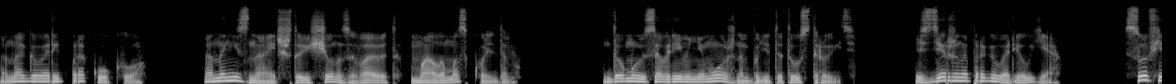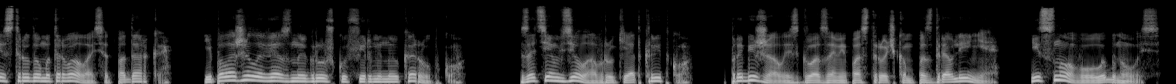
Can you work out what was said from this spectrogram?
Она говорит про куклу. Она не знает, что еще называют малым Аскольдом. Думаю, со временем можно будет это устроить. Сдержанно проговорил я. Софья с трудом оторвалась от подарка и положила вязаную игрушку в фирменную коробку. Затем взяла в руки открытку, пробежалась глазами по строчкам поздравления и снова улыбнулась.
